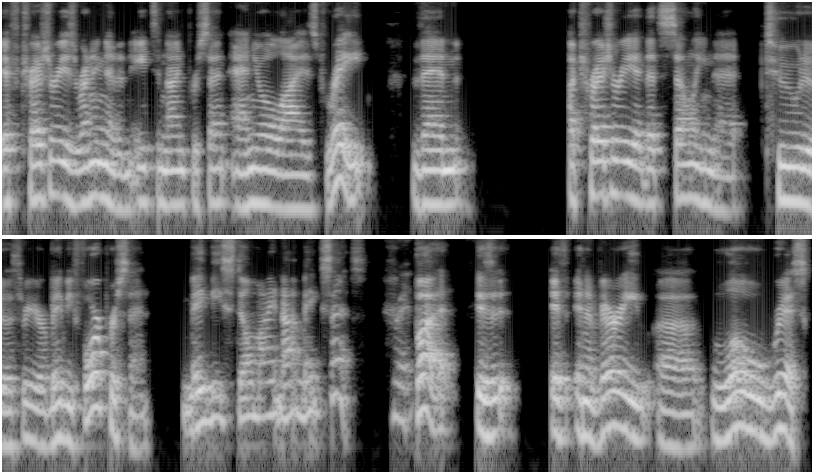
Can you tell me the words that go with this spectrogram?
If treasury is running at an 8 to 9% annualized rate, then a treasury that's selling at 2 to 3 or maybe 4% maybe still might not make sense. Right. But is it is in a very uh, low risk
